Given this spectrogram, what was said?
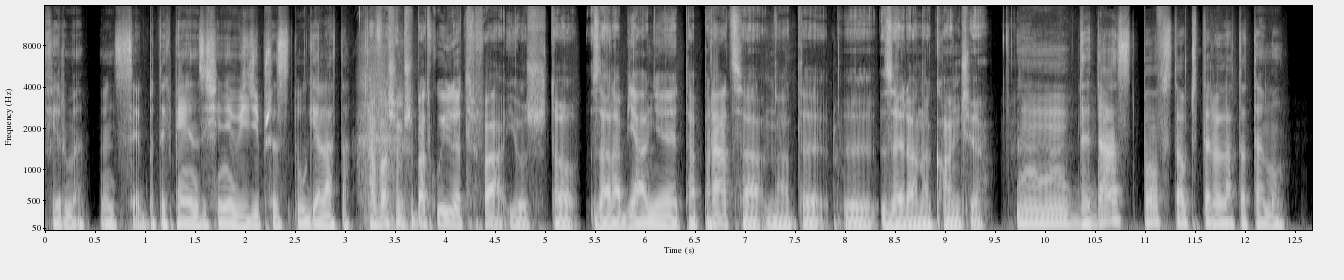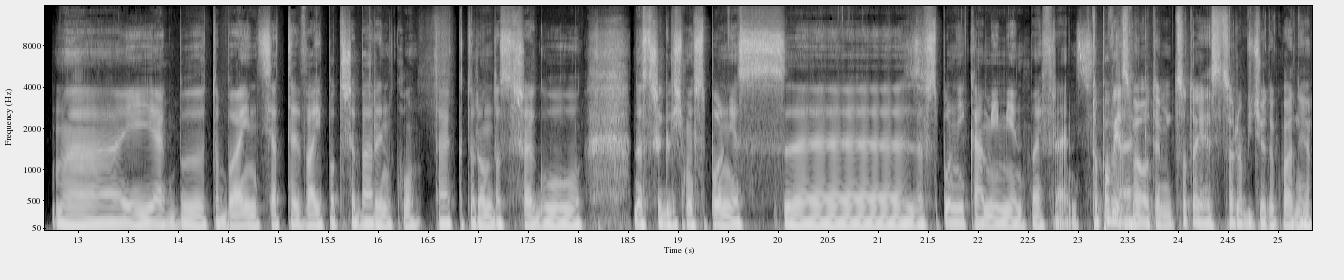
firmy, więc jakby tych pieniędzy się nie widzi przez długie lata. A w waszym przypadku ile trwa już to zarabianie, ta praca na te y, zera na koncie? Mm, The Dust powstał 4 lata temu. E, I jakby to była inicjatywa i potrzeba rynku, tak, którą dostrzegł, dostrzegliśmy wspólnie z, e, ze wspólnikami Me and My Friends. To powiedzmy tak? o tym, co to jest, co robicie dokładnie.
